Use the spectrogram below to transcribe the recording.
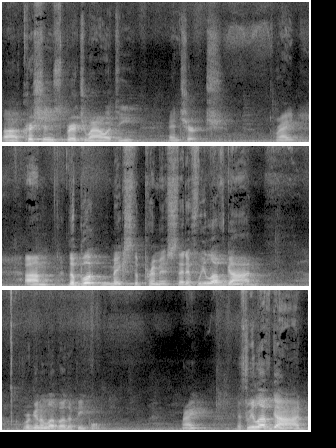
uh, Christian spirituality and church, right? Um, the book makes the premise that if we love God, we're going to love other people, right? If we love God,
